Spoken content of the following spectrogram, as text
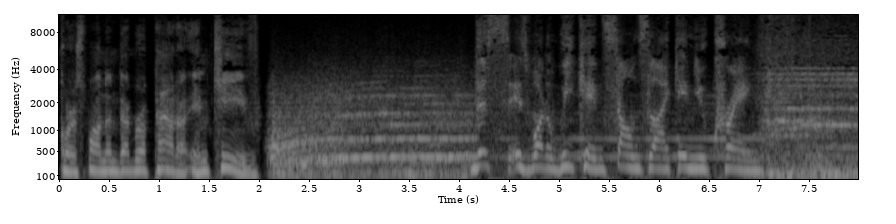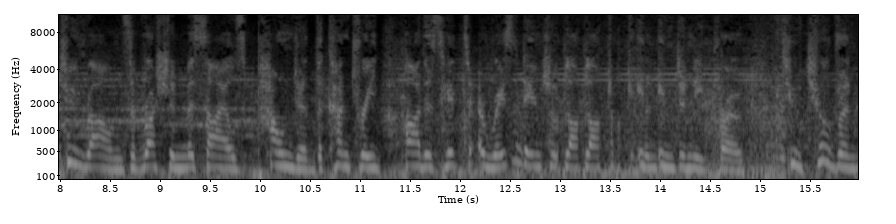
Correspondent Debora Patta in Kiev. This is what a weekend sounds like in Ukraine. Two rounds of Russian missiles pounded the country hardest hit a residential block, block in, in Dnipro. Two children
